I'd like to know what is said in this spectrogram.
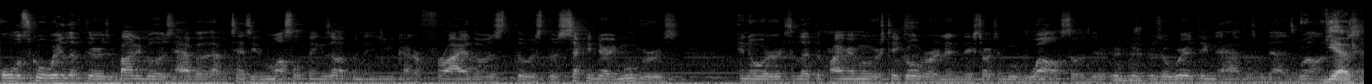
old school weightlifters and bodybuilders have a have a tendency to muscle things up, and then you kind of fry those those those secondary movers in order to let the primary movers take over, and then they start to move well. So there, mm-hmm. there's a weird thing that happens with that as well. And Yeah, so-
